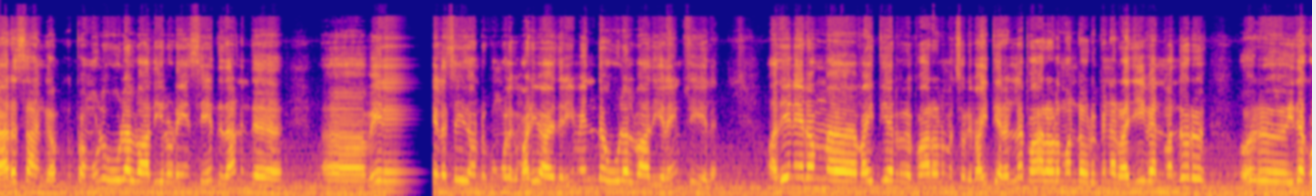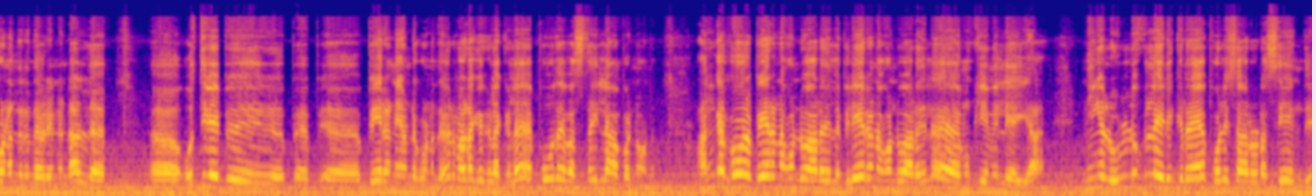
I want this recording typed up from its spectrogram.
அரசாங்கம். இப்போ முழு ஊழல்வாதிகளோடையும் சேர்ந்து தான் இந்த அஹ், வேலைகளை செய்து உங்களுக்கு வடிவாக தெரியும். எந்த ஊழல்வாதிகளையும் செய்யலை. அதே நேரம் வைத்தியர் பாராளுமன்ற சாரி வைத்தியர் அல்ல பாராளுமன்ற உறுப்பினர் ரஜீவன் வந்து ஒரு ஒரு இதை கொண்டு வந்திருந்தவர் என்னென்றால் ஒத்திவைப்பு பேரணை ஒன்றை கொண்டு வந்தவர். வடக்கு கிழக்கில் போதை வசதி இல்லாமல் பண்ணணும் அங்கே போ பேரணை கொண்டு வரதில்லை பிரேரணை கொண்டு வரதில் முக்கியம் இல்லை ஐயா. நீங்கள் உள்ளுக்குள்ளே இருக்கிற போலீசாரோட சேர்ந்து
